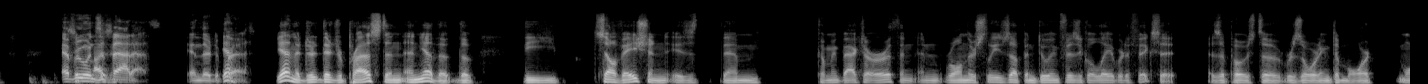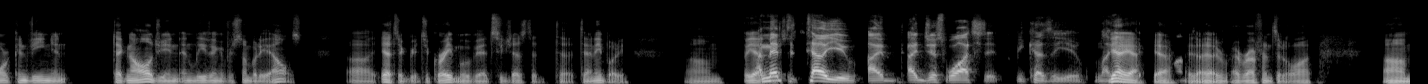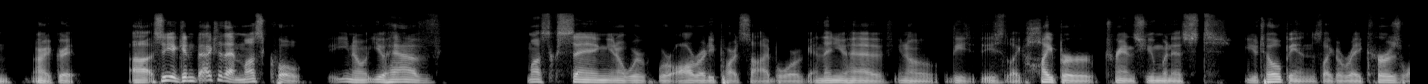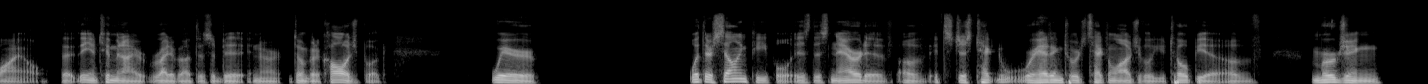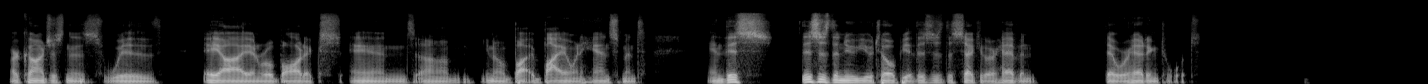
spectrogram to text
Everyone's a badass and they're depressed. yeah and they're, they're depressed and and yeah the the the salvation is them coming back to earth and, and rolling their sleeves up and doing physical labor to fix it as opposed to resorting to more more convenient technology and, and leaving it for somebody else uh yeah it's a it's a great movie i'd suggest it to, to anybody. Um but yeah I meant to tell you I I just watched it because of you. Like yeah yeah yeah I, I, I reference it a lot. Um all right great. Uh so yeah getting back to that musk quote you know you have musk saying you know we're we're already part cyborg and then you have you know these these like hyper transhumanist utopians like a ray kurzweil that you know tim and i write about this a bit in our don't go to college book where what they're selling people is this narrative of it's just tech we're heading towards technological utopia of merging our consciousness with AI and robotics and um, you know bi- bio enhancement, and this this is the new utopia. This is the secular heaven that we're heading towards.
